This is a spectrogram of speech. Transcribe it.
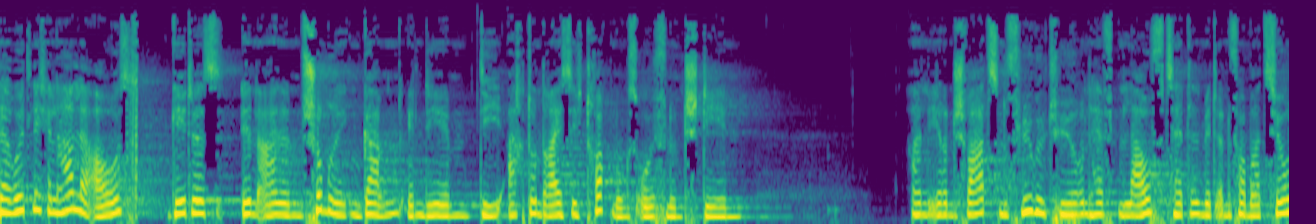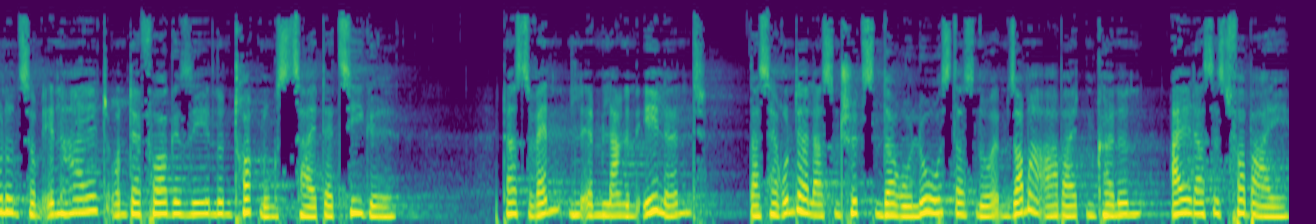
Der rötlichen Halle aus geht es in einen schummrigen Gang, in dem die 38 Trocknungsöfen stehen. An ihren schwarzen Flügeltüren heften Laufzettel mit Informationen zum Inhalt und der vorgesehenen Trocknungszeit der Ziegel. Das Wenden im langen Elend, das Herunterlassen schützender Rouleaus, das nur im Sommer arbeiten können, all das ist vorbei.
